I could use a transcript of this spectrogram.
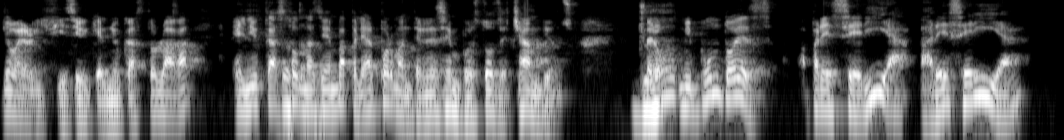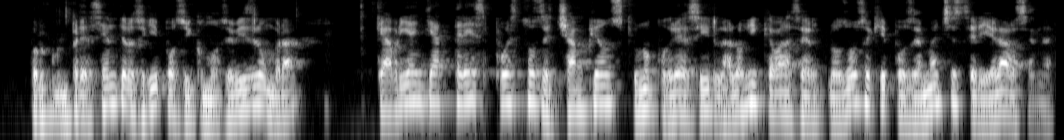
Yo veo difícil que el Newcastle lo haga. El Newcastle más bien va a pelear por mantenerse en puestos de Champions. Pero mi punto es, parecería, parecería, por presente los equipos y como se vislumbra, que habrían ya tres puestos de Champions que uno podría decir, la lógica van a ser los dos equipos de Manchester y el Arsenal.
